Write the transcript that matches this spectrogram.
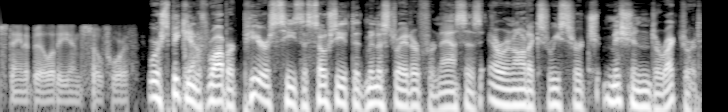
sustainability and so forth. We're speaking yeah. with Robert Pearce. He's Associate Administrator for NASA's Aeronautics Research Mission Directorate.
